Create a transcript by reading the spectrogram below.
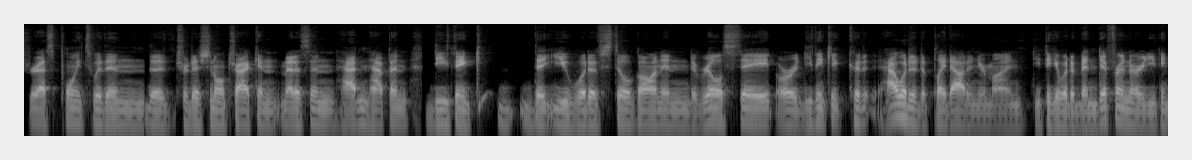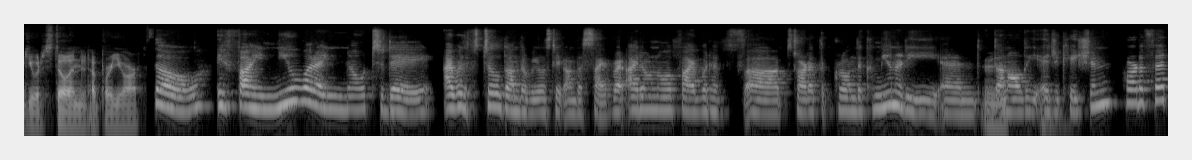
stress points within the traditional track in medicine hadn't happened, do you think that you would have still gone into real estate or do you think it could, how would it have played out in your mind? Do you think it would have been different or do you think you would have still ended up where you are? So if I knew what I know today, I would have still done the real estate on the side, right? I don't know if I would have uh, started the grown the community and mm-hmm. done all the education part of it.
